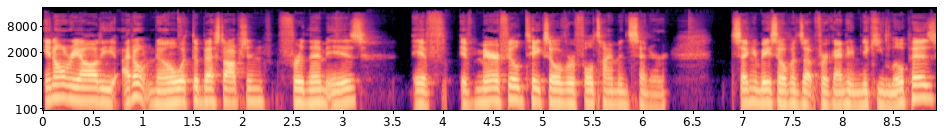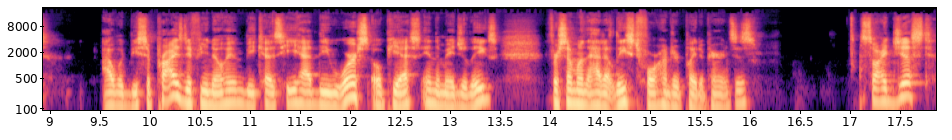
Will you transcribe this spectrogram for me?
In all reality, I don't know what the best option for them is. If if Merrifield takes over full time in center, second base opens up for a guy named Nicky Lopez. I would be surprised if you know him because he had the worst OPS in the major leagues for someone that had at least 400 plate appearances. So I just,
